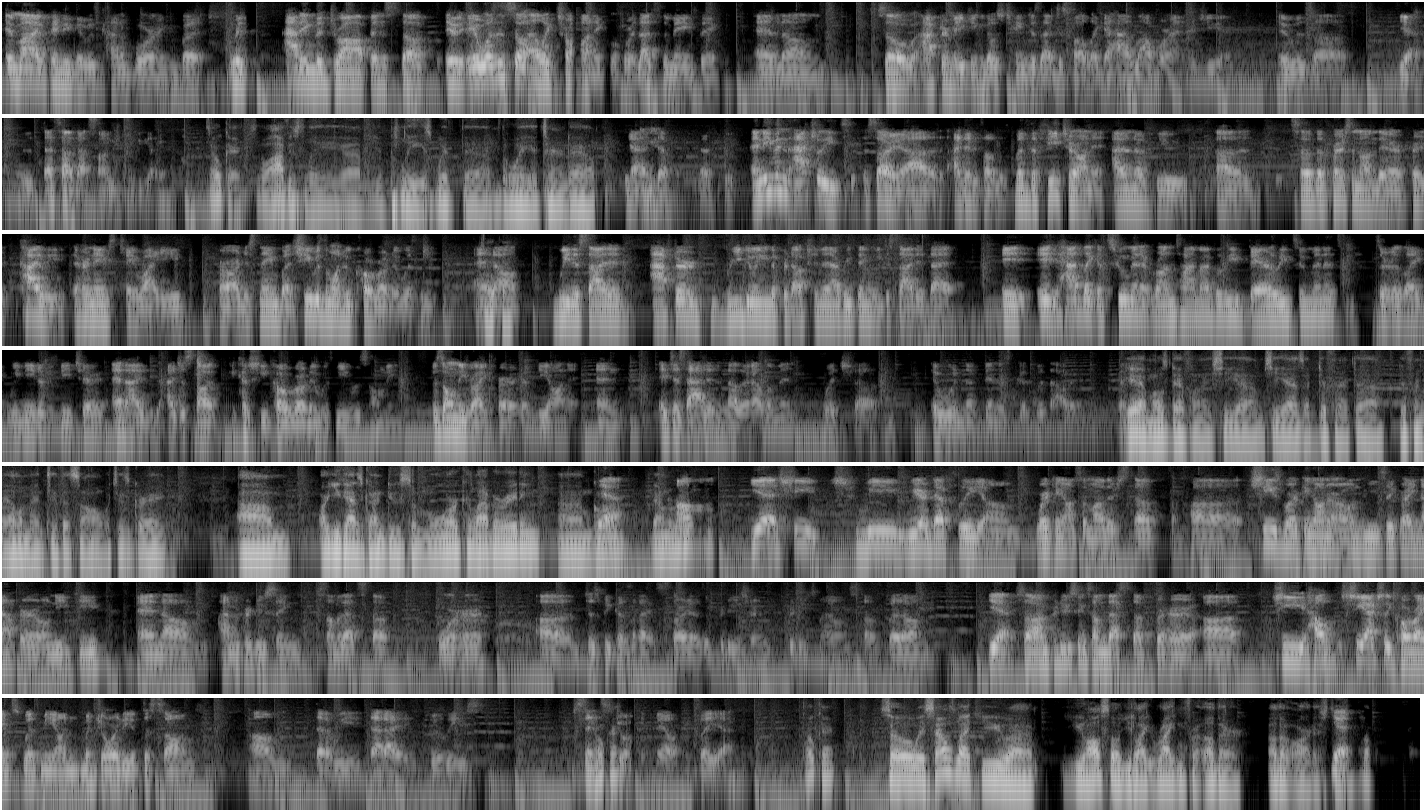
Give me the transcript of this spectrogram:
in my opinion, it was kind of boring. But with adding the drop and stuff, it, it wasn't so electronic before. That's the main thing. And um, so after making those changes, I just felt like I had a lot more energy, and it was, uh, yeah, that's how that song came together. Okay, so obviously um, you're pleased with the, the way it turned out. Yeah, definitely. definitely. And even actually, sorry, uh, I didn't tell this, but the feature on it, I don't know if you, uh, so the person on there, her Kylie, her name's K Y E, her artist name, but she was the one who co-wrote it with me, and okay. um, we decided after redoing the production and everything, we decided that it it had like a two minute runtime, I believe, barely two minutes. So like we need a feature, and I I just thought because she co-wrote it with me, it was only it was only right for her to be on it, and it just added another element, which uh, it wouldn't have been as good without it. Yeah, most definitely. She um she has a different uh different element to the song, which is great. Um, are you guys going to do some more collaborating um, going yeah. down the road? Um, yeah, she, she, we we are definitely um, working on some other stuff. Uh, she's working on her own music right now, her own EP, and um, I'm producing some of that stuff for her. Uh, just because I started as a producer and produce my own stuff, but um, yeah, so I'm producing some of that stuff for her. Uh, she helped. She actually co-writes with me on majority of the songs um, that we that I released since okay. joining Vale. But yeah. Okay. So it sounds like you uh, you also you like writing for other other artists. Yeah.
